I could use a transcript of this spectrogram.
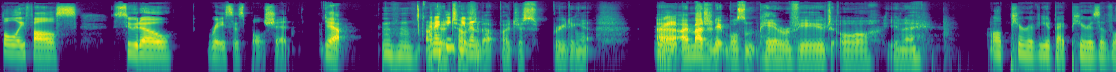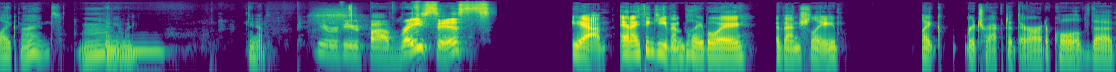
fully false, pseudo racist bullshit. Yeah. hmm I And I think told you even- that by just reading it. Right. Uh, I imagine it wasn't peer reviewed or, you know. Well, peer reviewed by peers of like minds. Anyway. Mm. Yeah. Peer reviewed by racists. Yeah. And I think even Playboy eventually like retracted their article of the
